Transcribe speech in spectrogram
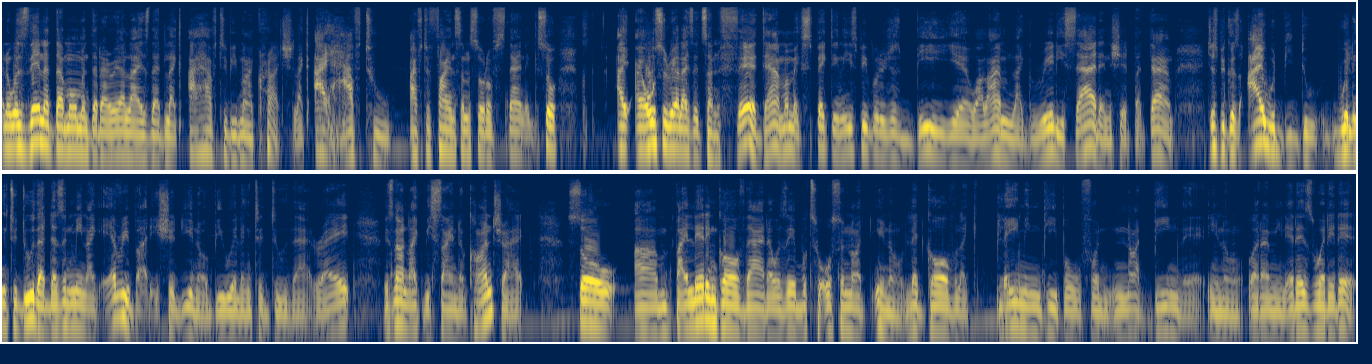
And it was then at that moment that I realized that like I have to be my crutch. Like I have to I have to find some sort of standing. So I, I also realized it's unfair. Damn, I'm expecting these people to just be here while I'm like really sad and shit. But damn, just because I would be do willing to do that doesn't mean like everybody should, you know, be willing to do that, right? It's not like we signed a contract. So um by letting go of that, I was able to also not, you know, let go of like blaming people for not being there. You know what I mean? It is what it is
